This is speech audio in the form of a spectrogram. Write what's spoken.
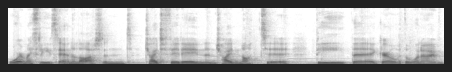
wore my sleeves down a lot and tried to fit in and tried not to be the girl with the one arm.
